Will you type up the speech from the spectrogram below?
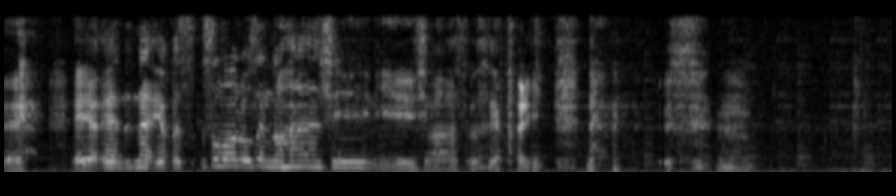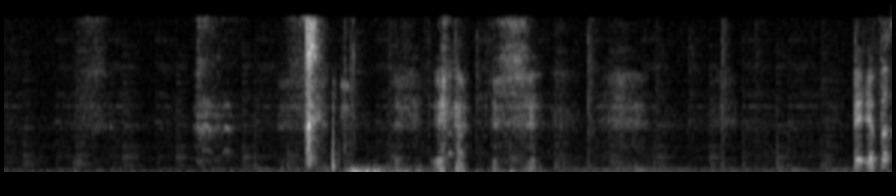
えーえやえなやっぱその路線の話にします？やっぱり。うんいやえやっぱ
